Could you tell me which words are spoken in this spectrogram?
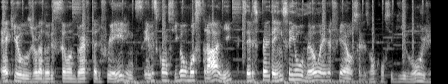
é que os jogadores que são undrafted free agents, eles consigam mostrar ali se eles pertencem ou não à NFL, se eles vão conseguir ir longe,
